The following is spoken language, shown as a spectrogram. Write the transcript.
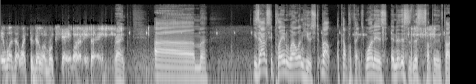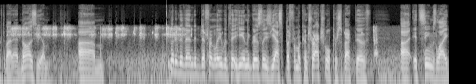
it wasn't like the Dillon Brooks game or anything. Right. Um, he's obviously playing well in Houston. Well, a couple things. One is, and this is this is something we've talked about ad nauseum. Um, could it have ended differently with he and the Grizzlies? Yes, but from a contractual perspective, uh, it seems like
